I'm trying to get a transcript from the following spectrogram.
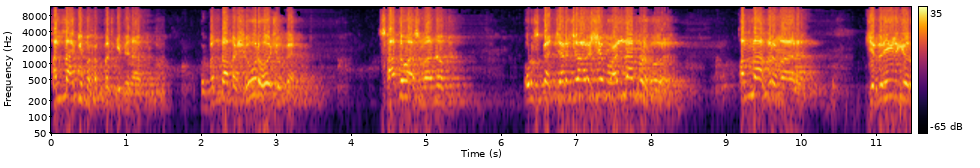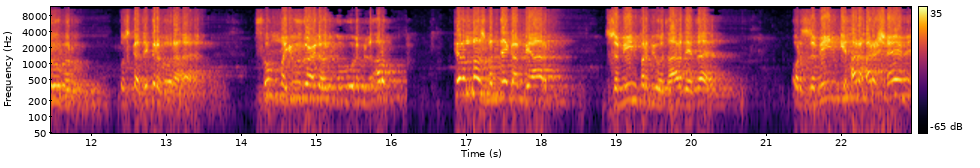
اللہ کی محبت کی بنا پر۔ وہ بندہ مشہور ہو چکا ہے ساتوں آسمانوں میں، اور اس کا چرچا عرش معلّہ پر ہو رہا ہے۔ اللہ فرما رہا ہے، جبریل کے روبرو اس کا ذکر ہو رہا ہے۔ تم میوز پھر اللہ اس بندے کا پیار زمین پر بھی اتار دیتا ہے۔ اور زمین کی ہر ہر شے میں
